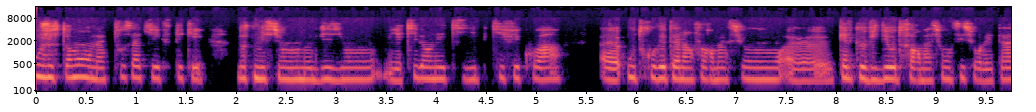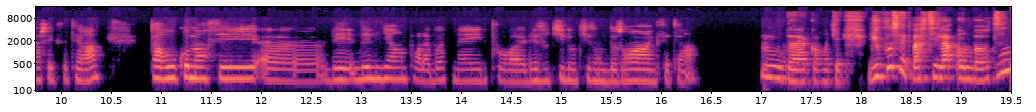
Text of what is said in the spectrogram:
où justement on a tout ça qui est expliqué. Notre mission, notre vision, il y a qui dans l'équipe, qui fait quoi, euh, où trouver telle information, euh, quelques vidéos de formation aussi sur les tâches, etc. Par où commencer, euh, les, liens pour la boîte mail, pour les outils dont ils ont besoin, etc. D'accord, ok. Du coup, cette partie-là, onboarding,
